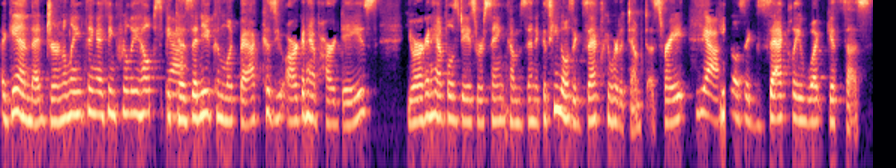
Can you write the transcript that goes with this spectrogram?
again that journaling thing i think really helps because yeah. then you can look back because you are going to have hard days you are going to have those days where Satan comes in because he knows exactly where to tempt us, right? Yeah. He knows exactly what gets us.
